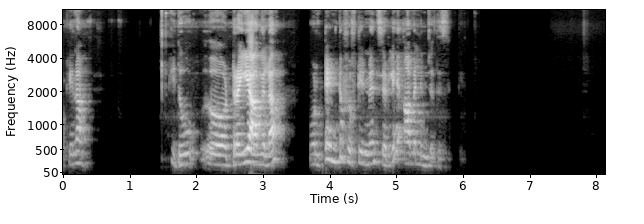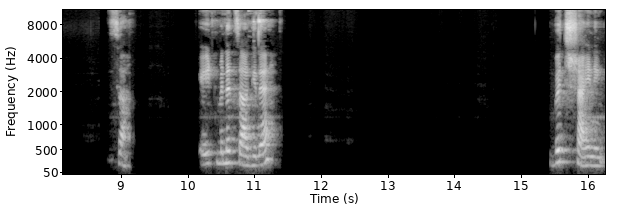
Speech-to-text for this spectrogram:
ಓಕೆನಾ ಇದು ಡ್ರೈ ಆಗಲ್ಲ. ಒಂದು ಟೆನ್ ಟು ಫಿಫ್ಟೀನ್ ಮಿನಿಟ್ಸ್ ಇರಲಿ, ಆಮೇಲೆ ನಿಮ್ಮ ಜೊತೆ ಸಿಗ್ತೀನಿ. ಸ ಏಯ್ಟ್ ಮಿನಿಟ್ಸ್ ಆಗಿದೆ. ವಿತ್ ಶೈನಿಂಗ್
